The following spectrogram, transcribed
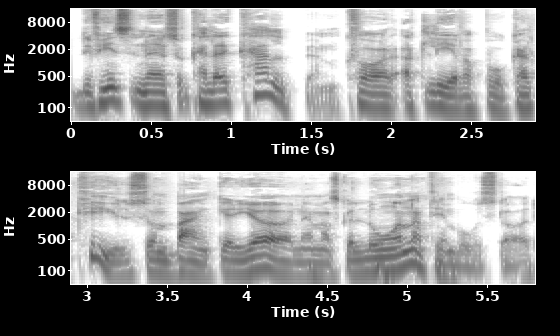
det finns den så kallade kalpen, kvar att leva på kalkyl, som banker gör när man ska låna till en bostad.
